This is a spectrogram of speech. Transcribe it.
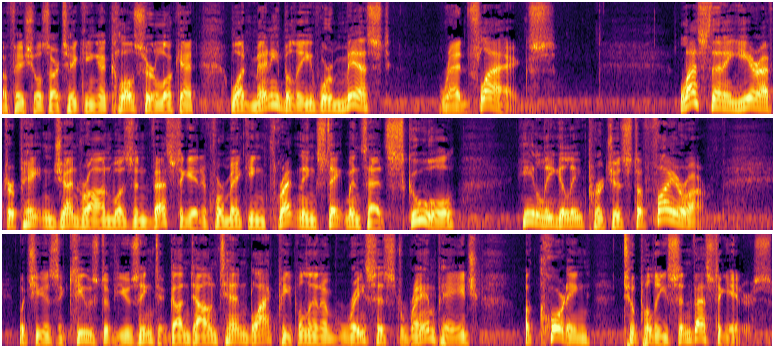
officials are taking a closer look at what many believe were missed red flags. Less than a year after Peyton Gendron was investigated for making threatening statements at school, he legally purchased a firearm, which he is accused of using to gun down 10 black people in a racist rampage, according to police investigators.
